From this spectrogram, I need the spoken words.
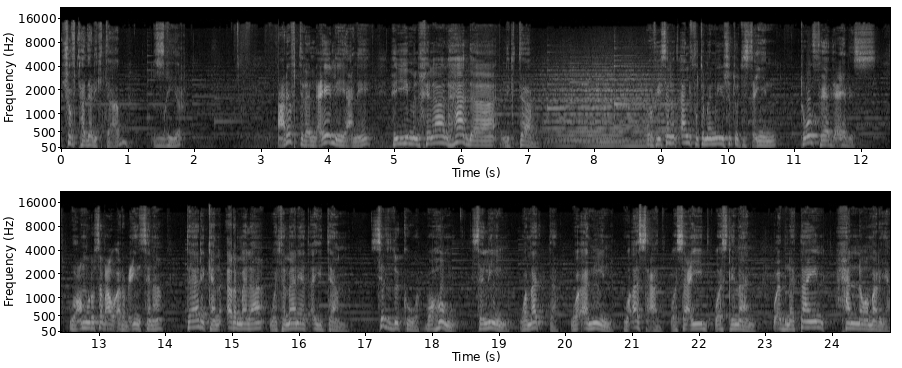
شفت هذا الكتاب الصغير. عرفت للعيلة يعني هي من خلال هذا الكتاب. وفي سنة 1896 توفي عيلس وعمره 47 سنة تاركا أرملة وثمانية أيتام. ست ذكور وهم سليم ومتى وأمين وأسعد وسعيد وسليمان وابنتين حنة ومريم.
